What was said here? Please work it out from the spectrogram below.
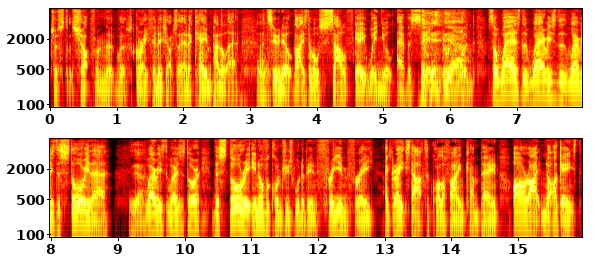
just shot from the well, it was a great finish actually, and a Kane penalty, a mm. two 0 That is the most Southgate win you'll ever see under Yeah. England. So where's the where is the where is the story there? yeah Where is where is the story? The story in other countries would have been free and free, a great start to qualifying campaign. All right, not against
